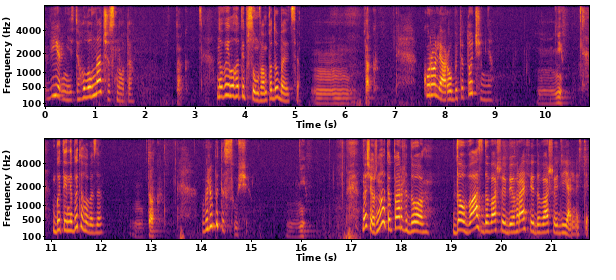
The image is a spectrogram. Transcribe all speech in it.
Вірність головна чеснота. Так. Новий логотип Сум вам подобається? М, Так. Короля робить оточення. М, Ні. Битий не битого везе? М, Так. Ви любите суші? М, Ні. Ну що ж, ну а тепер до, до вас, до вашої біографії, до вашої діяльності.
